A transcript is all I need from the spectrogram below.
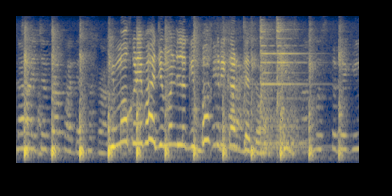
करायच्या चपात्या सकाळ ही मोकळी भाजी म्हणलं की भाकरी करतात मस्तपैकी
